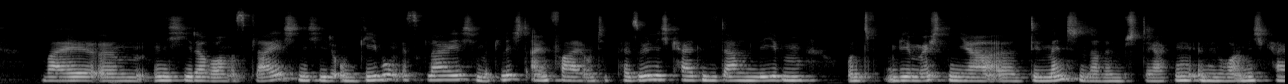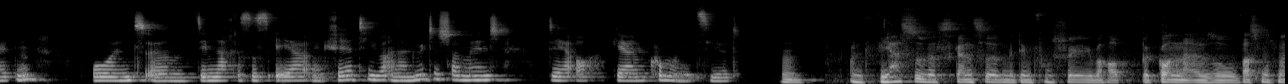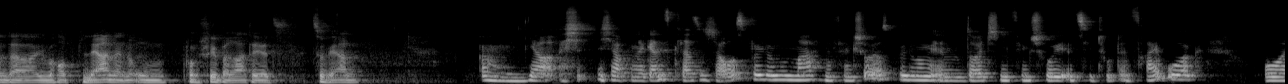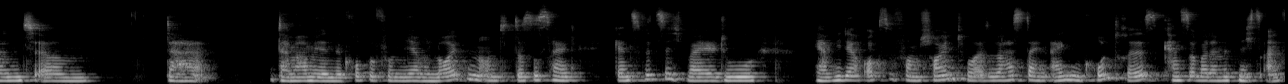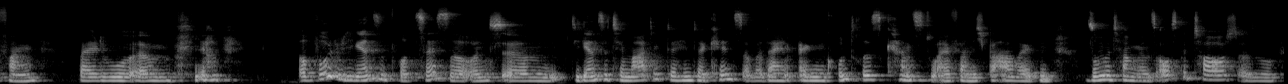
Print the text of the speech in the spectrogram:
weil ähm, nicht jeder Raum ist gleich, nicht jede Umgebung ist gleich mit Lichteinfall und die Persönlichkeiten, die darin leben. Und wir möchten ja äh, den Menschen darin bestärken in den Räumlichkeiten. Und ähm, demnach ist es eher ein kreativer, analytischer Mensch, der auch gern kommuniziert. Hm. Und wie hast du das Ganze mit dem Feng Shui überhaupt begonnen? Also was muss man da überhaupt lernen, um Feng Shui-Berater jetzt zu werden? Ähm, ja, ich, ich habe eine ganz klassische Ausbildung gemacht, eine Feng Shui-Ausbildung im Deutschen Feng Shui-Institut in Freiburg. Und ähm, da, da waren wir eine Gruppe von mehreren Leuten und das ist halt ganz witzig, weil du ja, wie der Ochse vom Scheuntor. Also du hast deinen eigenen Grundriss, kannst aber damit nichts anfangen, weil du, ähm, ja, obwohl du die ganzen Prozesse und ähm, die ganze Thematik dahinter kennst, aber deinen eigenen Grundriss kannst du einfach nicht bearbeiten. Somit haben wir uns ausgetauscht, also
